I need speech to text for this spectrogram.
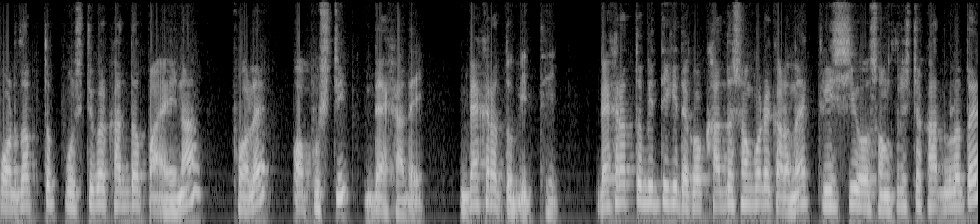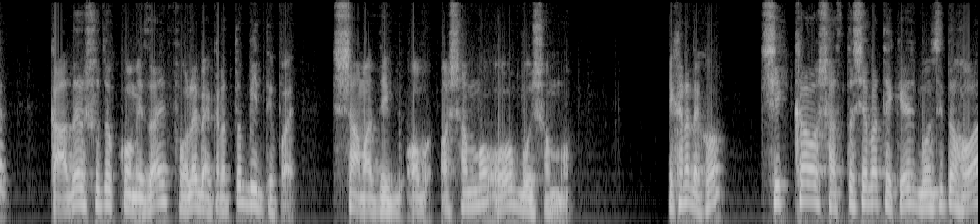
পর্যাপ্ত পুষ্টিকর খাদ্য পায় না, ফলে অপুষ্টি দেখা দেয়। বেকারত্ব বৃদ্ধি বেকারত্ব বৃদ্ধি কি দেখো, খাদ্য সংকটের কারণে কৃষি ও সংশ্লিষ্ট খাতগুলোতে কাজের সুযোগ কমে যায়, ফলে বেকারত্ব বৃদ্ধি পায়। সামাজিক অসাম্য ও বৈষম্য। এখানে দেখো, শিক্ষা ও স্বাস্থ্যসেবা থেকে বঞ্চিত হওয়া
